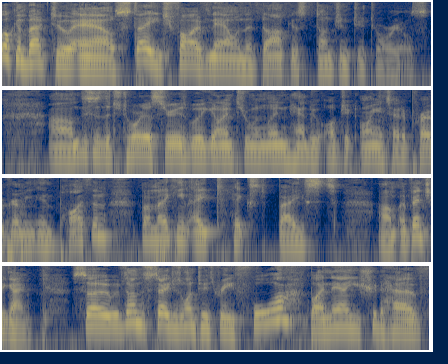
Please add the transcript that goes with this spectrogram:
Welcome back to our stage 5 now in the Darkest Dungeon tutorials. Um, this is the tutorial series we're going through and learning how to do object-oriented programming in Python by making a text-based um, adventure game. So we've done the stages one, two, three, four. By now you should have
